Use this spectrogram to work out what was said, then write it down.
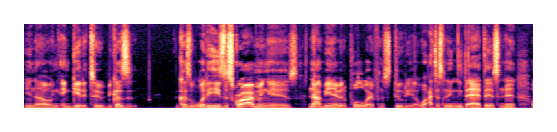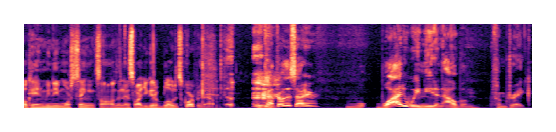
You know, and, and get it to because. Because what he's describing is not being able to pull away from the studio. Well, I just need, need to add this, and then okay, and we need more singing songs, and that's why you get a bloated Scorpion album. Can I throw this out here? Why do we need an album from Drake?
